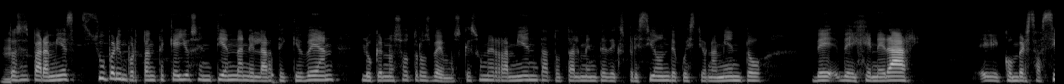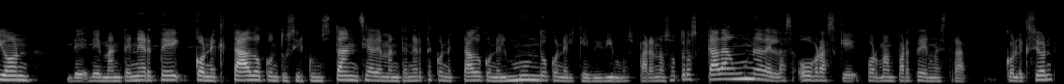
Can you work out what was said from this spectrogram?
Entonces, para mí es súper importante que ellos entiendan el arte, que vean lo que nosotros vemos, que es una herramienta totalmente de expresión, de cuestionamiento, de, de generar eh, conversación, de, de mantenerte conectado con tu circunstancia, de mantenerte conectado con el mundo con el que vivimos. Para nosotros, cada una de las obras que forman parte de nuestra colección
